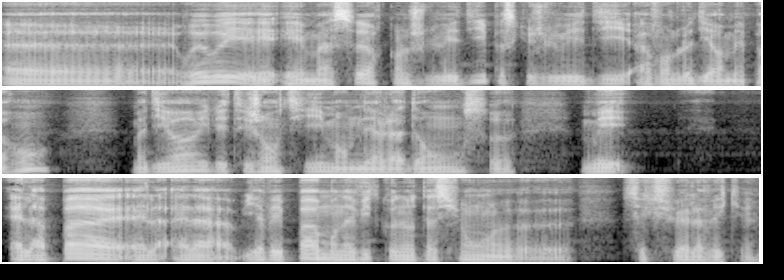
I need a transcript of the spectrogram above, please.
Oui, oui. Et, et ma sœur, quand je lui ai dit, parce que je lui ai dit avant de le dire à mes parents, m'a dit ah il était gentil, il m'a emmené à la danse, mais elle a pas, elle, elle a, il n'y avait pas à mon avis de connotation euh, sexuelle avec elle.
